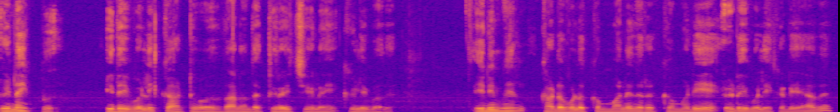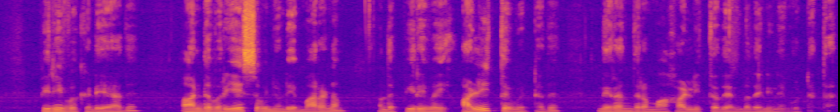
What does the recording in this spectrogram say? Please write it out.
இணைப்பு இதை வெளிக்காட்டுவது தான் அந்த திரைச்சீலை கிழிவது. இனிமேல் கடவுளுக்கும் மனிதருக்கும் இடையே இடைவெளி கிடையாது பிரிவு கிடையாது. ஆண்டவர் இயேசுவினுடைய மரணம் அந்த பிரிவை அழித்து விட்டது நிரந்தரமாக அழித்தது என்பதை நினைவூட்டத்தார்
